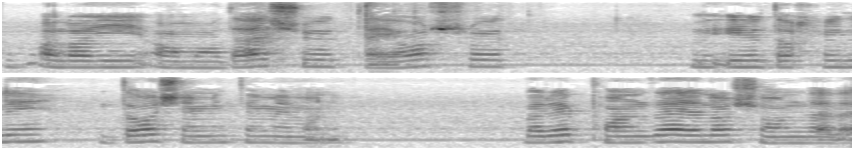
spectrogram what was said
خب حالا آماده شد تیار شد. ایر داخلی داش میته میمانیم برای 15 الا 16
